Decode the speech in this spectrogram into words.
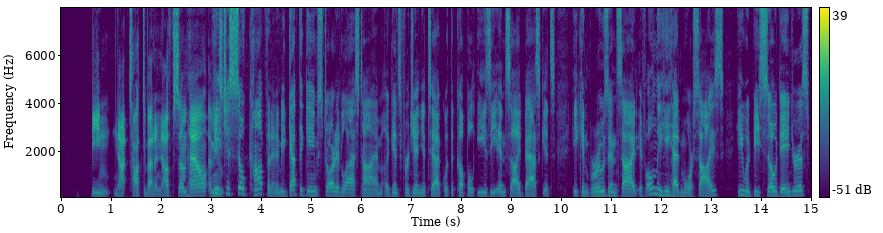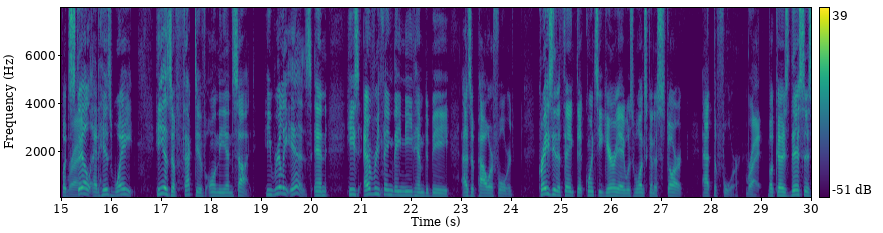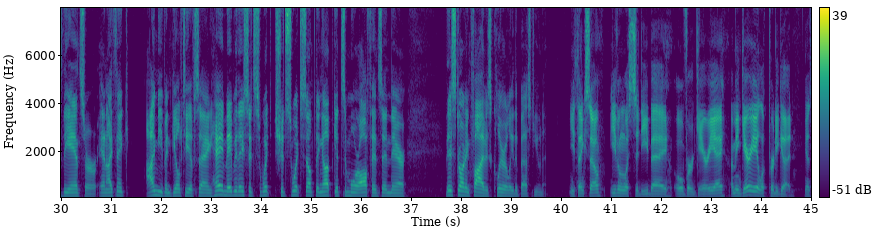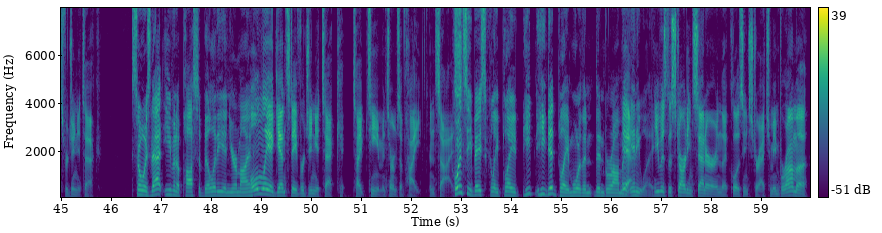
being not talked about enough somehow. I mean, he's just so confident. I mean, he got the game started last time against Virginia Tech with a couple easy inside baskets. He can bruise inside. If only he had more size, he would be so dangerous. But Right. still, at his weight, he is effective on the inside. He really is. And he's everything they need him to be as a power forward. Crazy to think that Quincy Guerrier was once going to start at the four right. because this is the answer. And I think I'm even guilty of saying, hey, maybe they should switch should switch something up, get some more offense in there. This starting five is clearly the best unit. You think so? Even with Sidibe over Guerrier? I mean, Guerrier looked pretty good against Virginia Tech. So is that even a possibility in your mind? Only against a Virginia Tech type team in terms of height and size. Quincy basically played. He he did play more than than Bourama yeah, anyway. He was the starting center in the closing stretch. I mean, Bourama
